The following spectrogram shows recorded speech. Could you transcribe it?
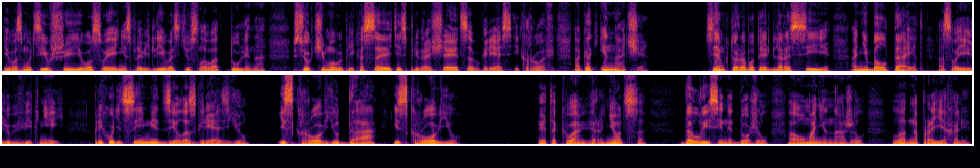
и возмутившие его своей несправедливостью слова Тулина. «Все, к чему вы прикасаетесь, превращается в грязь и кровь. А как иначе?» Тем, кто работает для России, а не болтает о своей любви к ней, приходится иметь дело с грязью. И с кровью, да, и с кровью. Это к вам вернется, до лысины дожил, а ума не нажил. Ладно, проехали.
